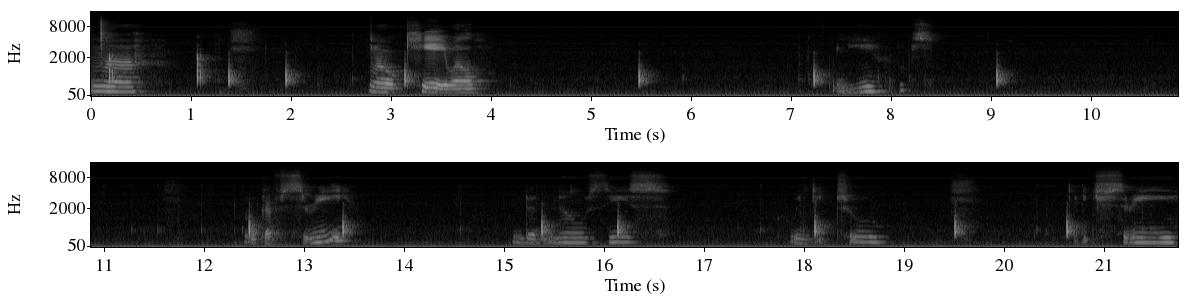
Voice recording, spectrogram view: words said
Uh, okay, well. In here, oops. Rook f3. Don't know these. Queen d2. h3.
